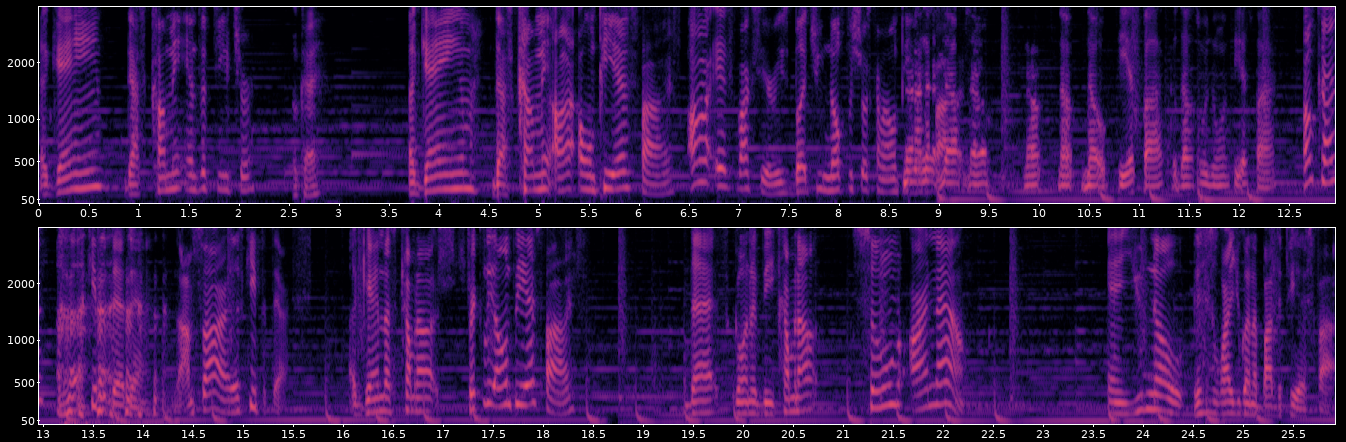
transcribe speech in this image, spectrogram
A game that's coming in the future. Okay. A game that's coming on on PS5 or Xbox Series, but you know for sure it's coming on No, no, PS5. no, no, no, no, no. PS5, because that's what we're doing. PS5. Okay, let's keep it there then. No, I'm sorry, let's keep it there. A game that's coming out strictly on PS5 that's going to be coming out soon or now. And you know this is why you're going to buy the PS5.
